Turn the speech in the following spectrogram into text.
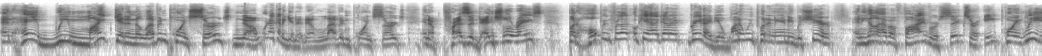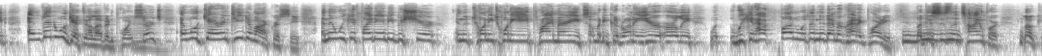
And hey, we might get an 11 point surge. No, we're not going to get an 11 point surge in a presidential race, but hoping for that. Okay, I got a great idea. Why don't we put in Andy Beshear and he'll have a five or six or eight point lead, and then we'll get the 11 point surge and we'll guarantee democracy. And then we could fight Andy Beshear in the 2028 primary. Somebody could run a year early. We, we could have fun within the Democratic Party. But this is the mm-hmm. time for it. Look,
